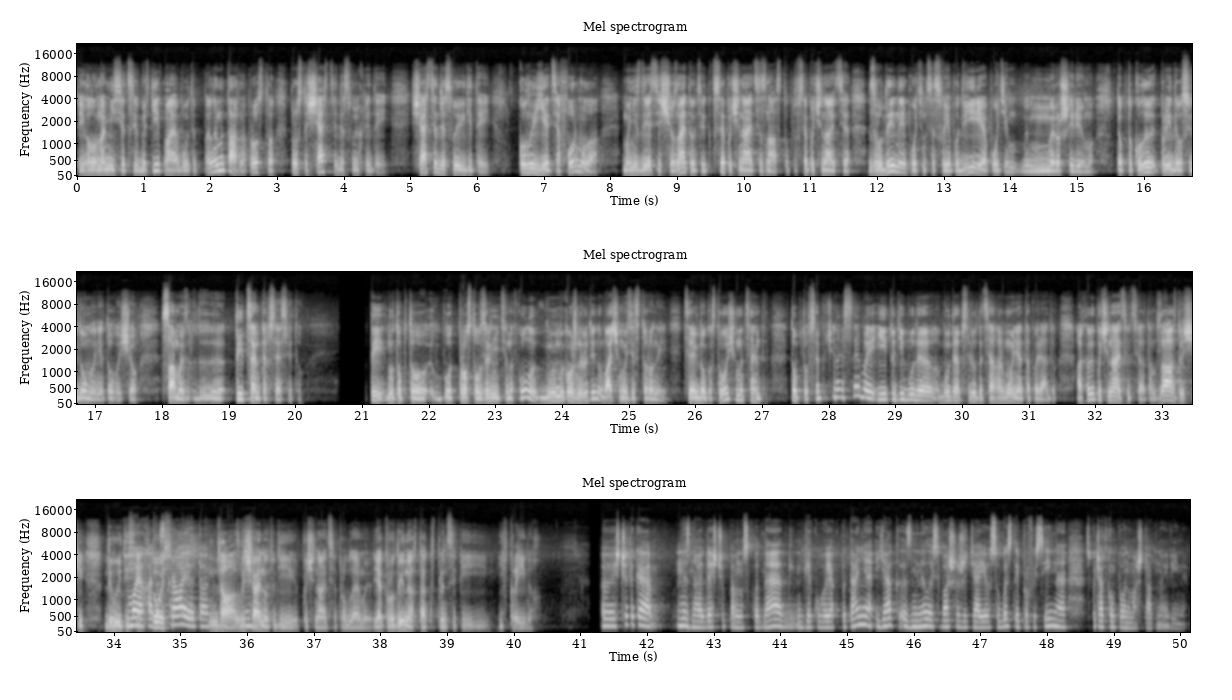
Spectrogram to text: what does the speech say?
І головна місія цих батьків має бути елементарна, просто, просто щастя для своїх людей, щастя для своїх дітей. Коли є ця формула, мені здається, що знаєте, як все починається з нас. Тобто, все починається з родини, потім це своє подвір'я, потім ми, ми розширюємо. Тобто, коли прийде усвідомлення того, що саме е, ти центр всесвіту. Ти, ну тобто, от просто озирніться навколо. Ми, ми кожну людину бачимо зі сторони. Це як доказ того, що ми центр. Тобто, все починає з себе, і тоді буде, буде абсолютно ця гармонія та порядок. А коли починаються ця там заздрощі, дивитися, Моя хата хтось з краю, так. Да, звичайно, тоді починаються проблеми, як в родинах, так в принципі і, і в країнах. Е, Що таке, не знаю, дещо певно складне для кого як питання. Як змінилось ваше життя і особисте, і професійне з початком повномасштабної війни?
